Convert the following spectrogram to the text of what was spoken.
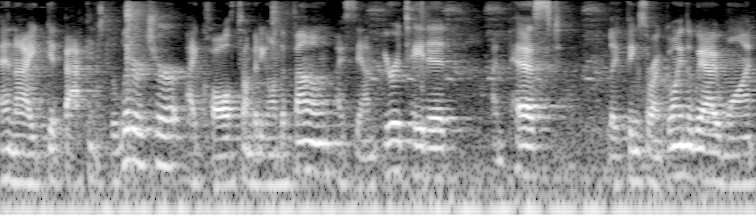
And I get back into the literature. I call somebody on the phone. I say, I'm irritated. I'm pissed. Like things aren't going the way I want.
